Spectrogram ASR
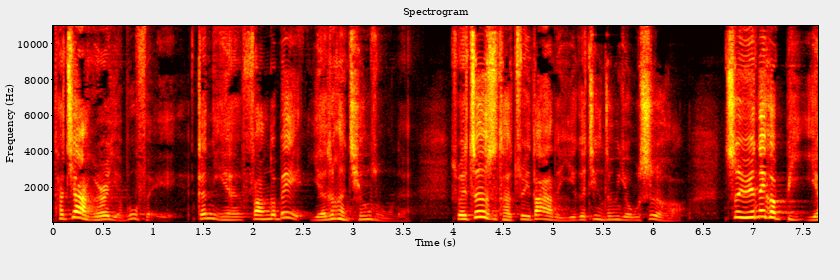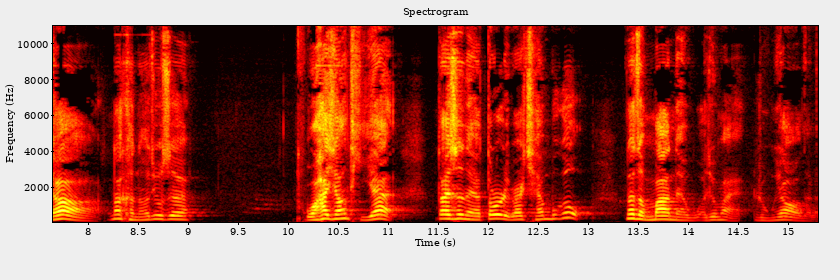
它价格也不菲，跟你翻个倍也是很轻松的，所以这是它最大的一个竞争优势哈。至于那个笔呀，那可能就是我还想体验，但是呢兜里边钱不够，那怎么办呢？我就买荣耀的了。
